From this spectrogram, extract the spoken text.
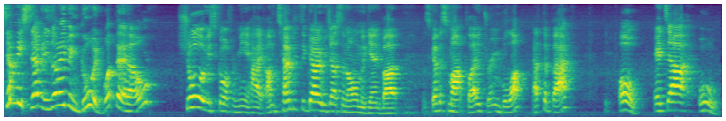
77, he's not even good. What the hell? Surely we score from here. Hey, I'm tempted to go with Justin Olam again, but let's go the smart play. Dream Bula at the back. Oh, it's, uh, oh,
